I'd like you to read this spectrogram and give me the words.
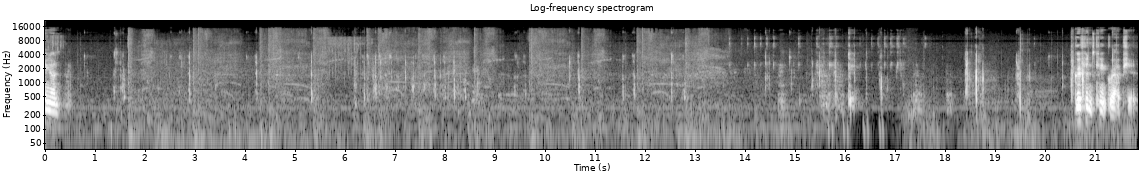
Hang on. Griffins can't grab shit.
